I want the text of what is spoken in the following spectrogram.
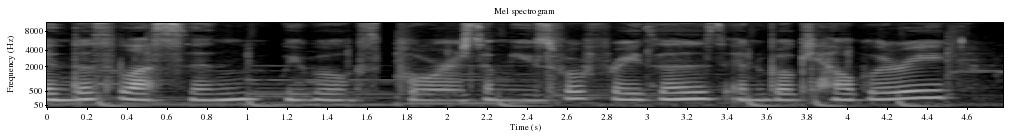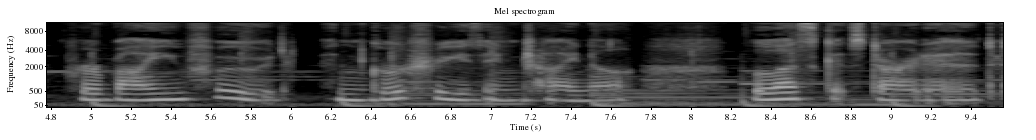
In this lesson, we will explore some useful phrases and vocabulary for buying food and groceries in China. Let's get started.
